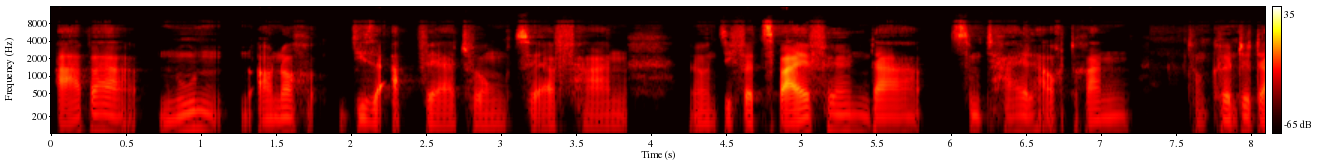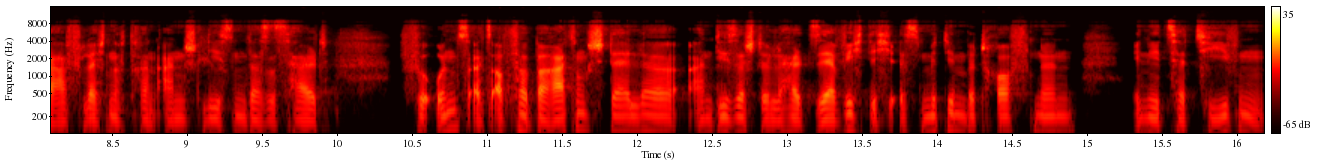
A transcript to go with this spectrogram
aber nun auch noch diese Abwertung zu erfahren. Und sie verzweifeln da zum Teil auch dran man könnte da vielleicht noch dran anschließen, dass es halt für uns als Opferberatungsstelle an dieser Stelle halt sehr wichtig ist, mit den betroffenen Initiativen,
